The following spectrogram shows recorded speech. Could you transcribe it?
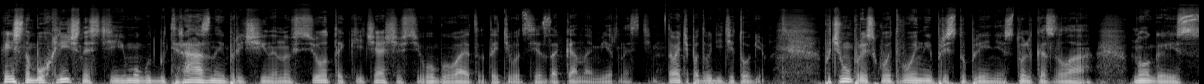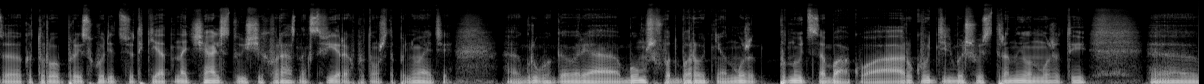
Конечно, Бог личности и могут быть разные причины, но все-таки чаще всего бывают вот эти вот все закономерности. Давайте подводить итоги. Почему происходят войны и преступления? Столько зла, много из э, которого происходит все-таки от начальствующих в разных сферах, потому что, понимаете, э, грубо говоря, бомж в подборотне, он может пнуть собаку, а руководитель большой страны, он может и э,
